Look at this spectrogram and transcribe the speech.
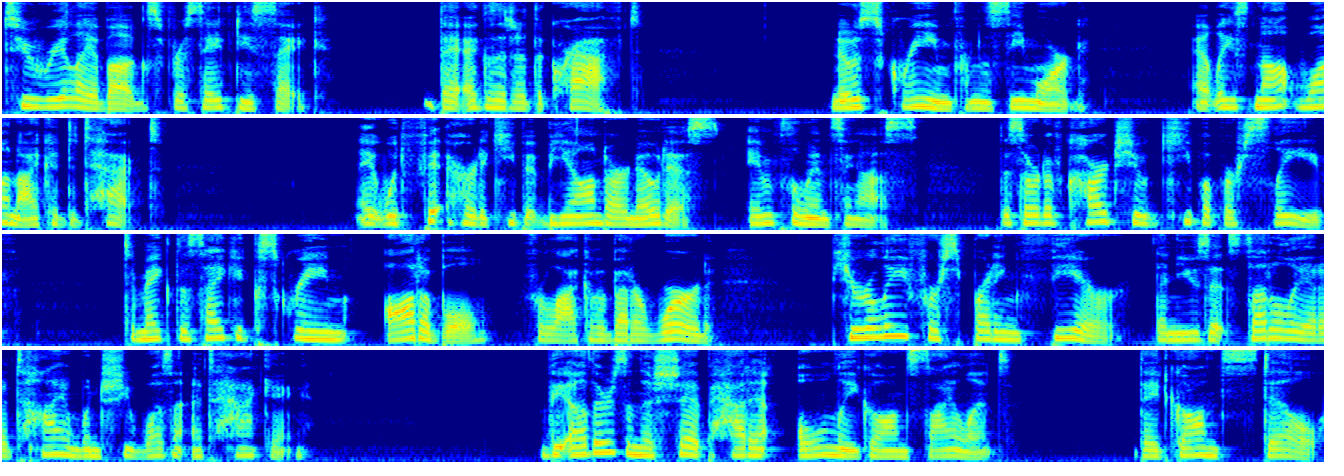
Two relay bugs for safety's sake. They exited the craft. No scream from the Simurgh, at least not one I could detect. It would fit her to keep it beyond our notice, influencing us, the sort of card she would keep up her sleeve, to make the psychic scream audible, for lack of a better word, purely for spreading fear, then use it subtly at a time when she wasn't attacking. The others in the ship hadn't only gone silent, they'd gone still.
